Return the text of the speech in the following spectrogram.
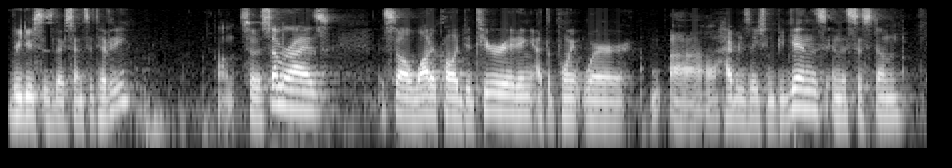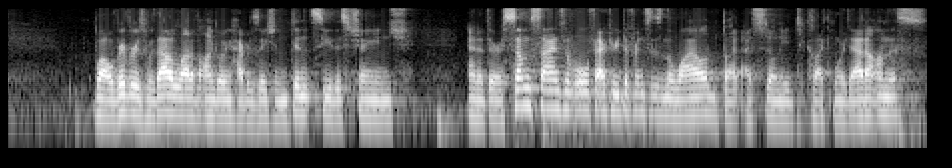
reduces their sensitivity. Um, so to summarize, I saw water quality deteriorating at the point where uh, hybridization begins in the system, while rivers without a lot of ongoing hybridization didn't see this change, and that there are some signs of olfactory differences in the wild, but I still need to collect more data on this.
